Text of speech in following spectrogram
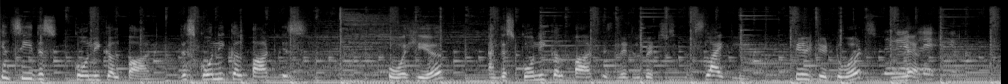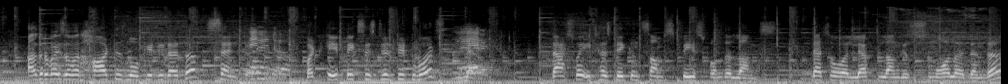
Can see this conical part. This conical part is over here and this conical part is little bit slightly tilted towards left. Otherwise our heart is located at the center. Center. But apex is tilted towards Left. That's why it has taken some space from the lungs. That's why our left lung is smaller than the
